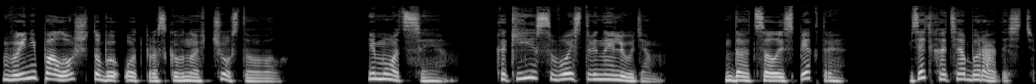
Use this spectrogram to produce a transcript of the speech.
Вы не положь, чтобы отпрыск вновь чувствовал. Эмоции. Какие свойственны людям? Да целый спектры. Взять хотя бы радость.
